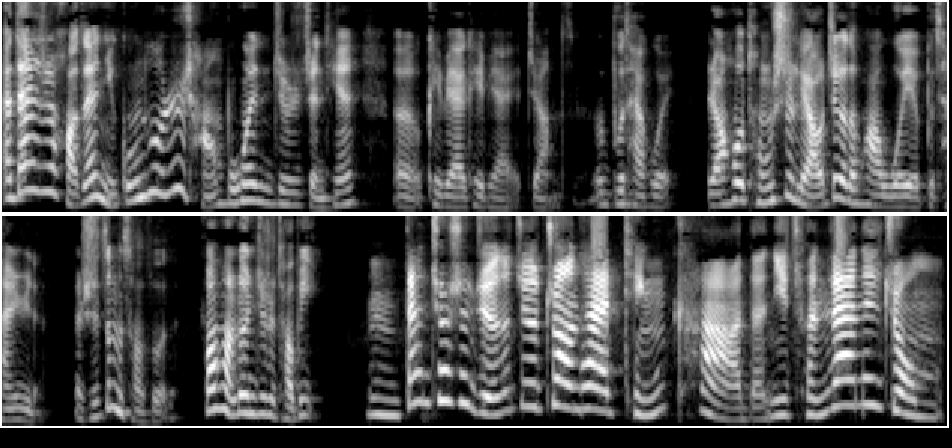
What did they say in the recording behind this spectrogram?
啊，但是好在你工作日常不会就是整天呃 KPI KPI 这样子，不太会。然后同事聊这个的话，我也不参与的，是这么操作的。方法论就是逃避。嗯，但就是觉得这个状态挺卡的。你存在那种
